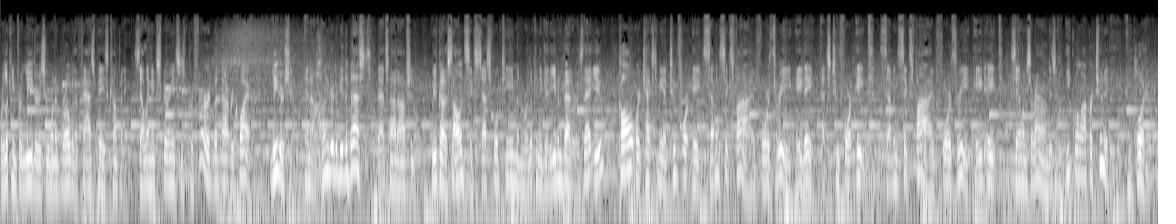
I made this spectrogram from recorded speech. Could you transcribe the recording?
We're looking for leaders who want to grow with a fast paced company. Selling experience is preferred but not required. Leadership and a hunger to be the best, that's not optional. We've got a solid, successful team and we're looking to get even better. Is that you? Call or text me at 248 765 4388. That's 248 765 4388. Salem Surround is an equal opportunity employer.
